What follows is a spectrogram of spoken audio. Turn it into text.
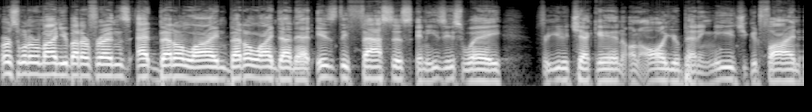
First, I want to remind you about our friends at BetOnline. BetOnline.net is the fastest and easiest way for you to check in on all your betting needs. You can find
